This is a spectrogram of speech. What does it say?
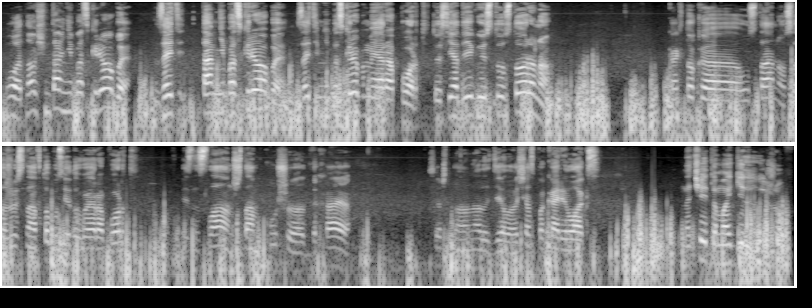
Вот, ну, в общем, там небоскребы. За эти, там небоскребы. За этим небоскребами аэропорт. То есть я двигаюсь в ту сторону. Как только устану, сажусь на автобус, еду в аэропорт. Бизнес-лаунж, там кушаю, отдыхаю. Все, что надо делаю. Сейчас пока релакс. На чьей-то могиле лежу.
